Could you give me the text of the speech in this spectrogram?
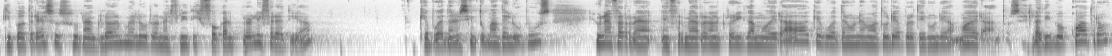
Tipo 3 es una glomerulonefritis focal proliferativa, que puede tener síntomas de lupus y una enfermedad renal crónica moderada, que puede tener una hematuria o proteinuria moderada. Entonces, la tipo 4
